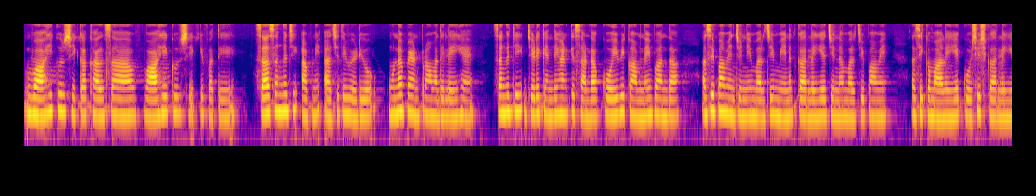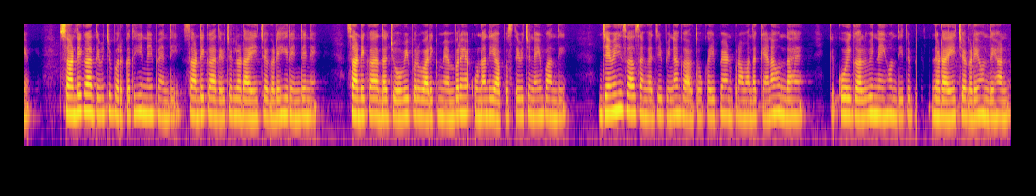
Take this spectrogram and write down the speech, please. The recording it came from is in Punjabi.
ਵਾਹਿਗੁਰੂ ਜੀ ਕਾ ਖਾਲਸਾ, ਵਾਹਿਗੁਰੂ ਜੀ ਕੀ ਫਤਿਹ। ਸਾਧ ਸੰਗਤ ਜੀ, ਆਪਣੀ ਅੱਜ ਦੀ ਵੀਡੀਓ ਉਹਨਾਂ ਭੈਣ ਭਰਾਵਾਂ ਦੇ ਲਈ ਹੈ। ਸੰਗਤ ਜੀ, ਜਿਹੜੇ ਕਹਿੰਦੇ ਹਨ ਕਿ ਸਾਡਾ ਕੋਈ ਵੀ ਕੰਮ ਨਹੀਂ ਬਣਦਾ, ਅਸੀਂ ਭਾਵੇਂ ਜਿੰਨੀ ਮਰਜ਼ੀ ਮਿਹਨਤ ਕਰ ਲਈਏ, ਜਿੰਨਾ ਮਰਜ਼ੀ ਭਾਵੇਂ ਅਸੀਂ ਕਮਾ ਲਈਏ, ਕੋਸ਼ਿਸ਼ ਕਰ ਲਈਏ, ਸਾਡੇ ਘਰ ਦੇ ਵਿੱਚ ਬਰਕਤ ਹੀ ਨਹੀਂ ਪੈਂਦੀ। ਸਾਡੇ ਘਰ ਦੇ ਵਿੱਚ ਲੜਾਈ ਝਗੜੇ ਹੀ ਰਹਿੰਦੇ ਨੇ। ਸਾਡੇ ਘਰ ਦਾ ਜੋ ਵੀ ਪਰਿਵਾਰਿਕ ਮੈਂਬਰ ਹੈ, ਉਹਨਾਂ ਦੀ ਆਪਸ ਦੇ ਵਿੱਚ ਨਹੀਂ ਬਣਦੀ। ਜਿਵੇਂ ਹੀ ਸਾਧ ਸੰਗਤ ਜੀ ਬਿਨਾਂ ਗੱਲ ਤੋਂ ਕਈ ਭੈਣ ਭਰਾਵਾਂ ਦਾ ਕਹਿਣਾ ਹੁੰਦਾ ਹੈ ਕਿ ਕੋਈ ਗੱਲ ਵੀ ਨਹੀਂ ਹੁੰਦੀ ਤੇ ਲੜਾਈ ਝਗੜੇ ਹੁੰਦੇ ਹਨ,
